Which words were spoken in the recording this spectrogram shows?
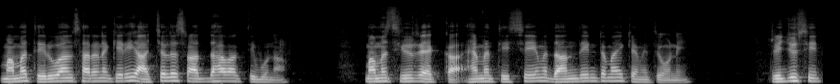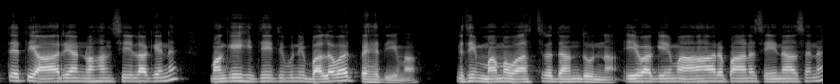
මම තෙරුවන් සරණ කෙරෙහි අචල ශ්‍රද්ධාවක් තිබුණා. මම සිල් රැක්කා. හැම තිස්සෙම දන් දෙන්නමයි කැමති වුණේ. ඍජු සිත් ඇති ආර්යයන් වහන්සේලා ගැන මගේ හිතේ තිබුණේ බලවත් පැහැදීමක්. ඉතින් මම වස්ත්‍ර දන් දුන්නා. ඒ වගේම ආහාර පාන සේනාසන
